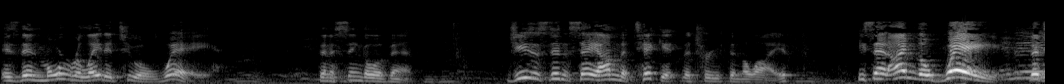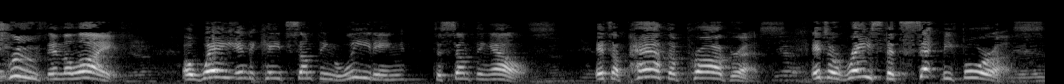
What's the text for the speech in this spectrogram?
is then more related to a way than a single event. Jesus didn't say, I'm the ticket, the truth, and the life. He said, I'm the way, Amen. the truth, and the life. A way indicates something leading to something else. It's a path of progress. It's a race that's set before us.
